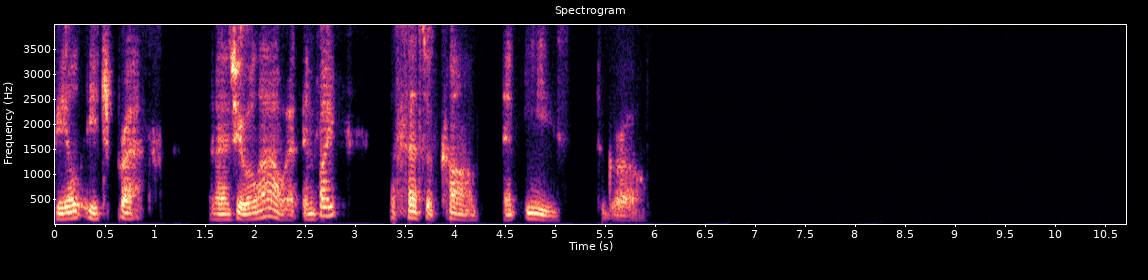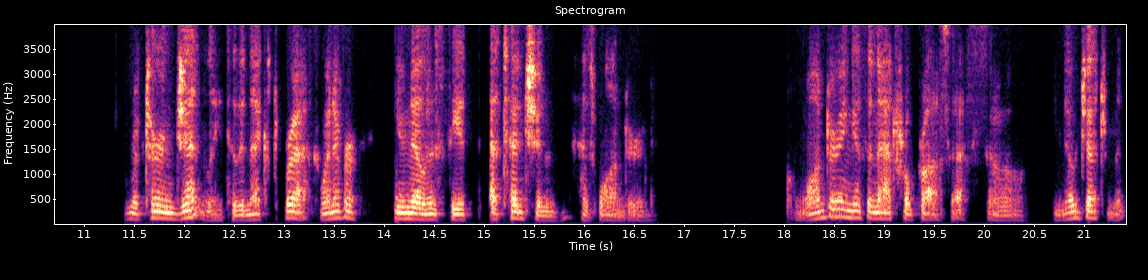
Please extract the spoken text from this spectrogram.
Feel each breath, and as you allow it, invite a sense of calm and ease to grow. Return gently to the next breath whenever you notice the attention has wandered. Wandering is a natural process, so no judgment.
